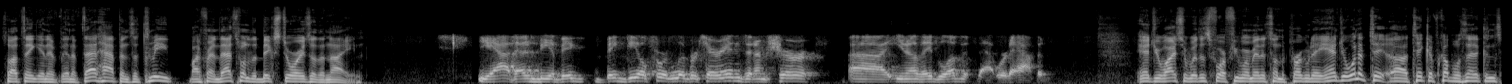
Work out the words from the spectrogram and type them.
So I think, and if and if that happens, to me, my friend, that's one of the big stories of the night. Yeah, that'd be a big big deal for Libertarians, and I'm sure uh, you know they'd love if that were to happen. Andrew Weissert with us for a few more minutes on the program today. Andrew, I want to uh, take a couple of seconds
